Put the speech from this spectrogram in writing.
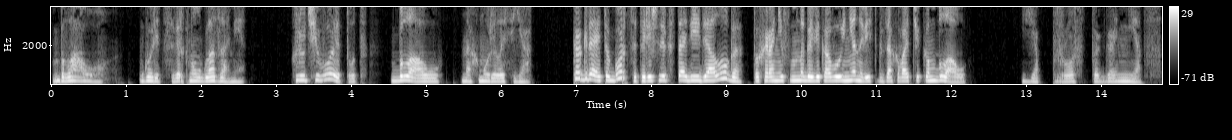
Блау!» — горец сверкнул глазами. «Ключевое тут — Блау!» — нахмурилась я. Когда это горцы перешли к стадии диалога, похоронив многовековую ненависть к захватчикам Блау? «Я просто гонец!»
